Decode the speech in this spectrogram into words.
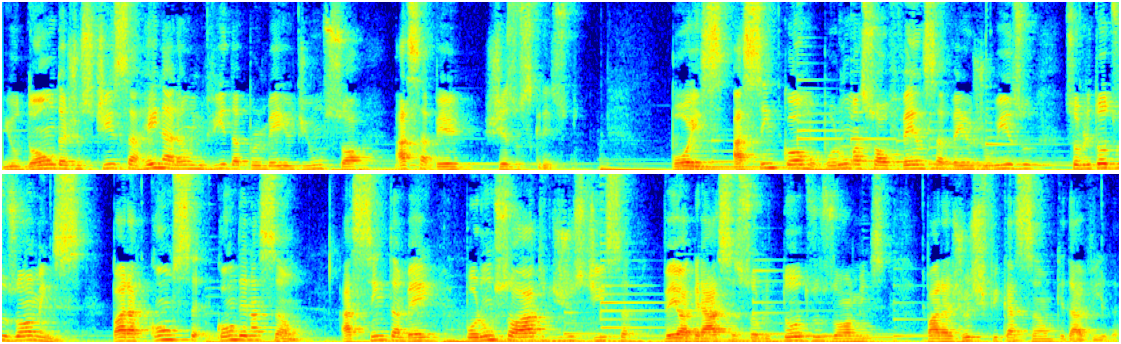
e o dom da justiça reinarão em vida por meio de um só, a saber, Jesus Cristo. Pois, assim como por uma só ofensa veio o juízo sobre todos os homens para condenação, assim também por um só ato de justiça veio a graça sobre todos os homens para a justificação que dá vida.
